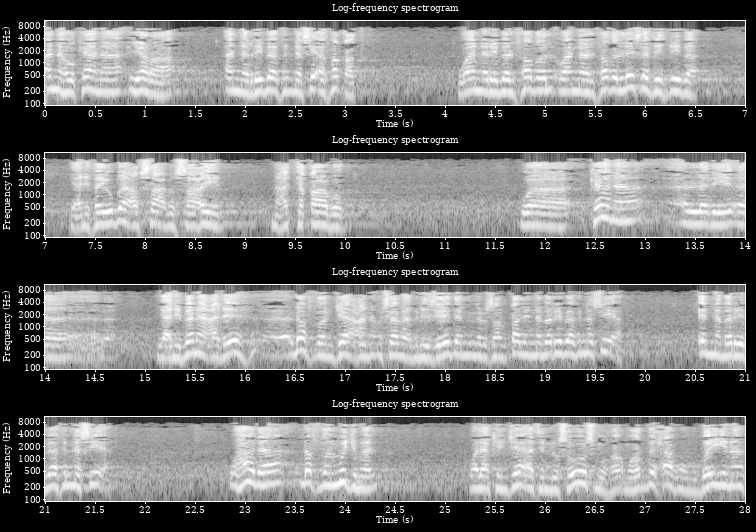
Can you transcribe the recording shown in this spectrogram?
أنه كان يرى أن الربا في النسيئة فقط وأن ربا الفضل وأن الفضل ليس فيه ربا. يعني فيباع الصاع بالصاعين مع التقابض. وكان الذي آه، يعني بنى عليه آه، لفظ جاء عن أسامة بن زيد أن النبي صلى الله عليه وسلم قال إنما الربا في النسيئة. إنما الربا في النسيئة. وهذا لفظ مجمل ولكن جاءت النصوص موضحة ومبينة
